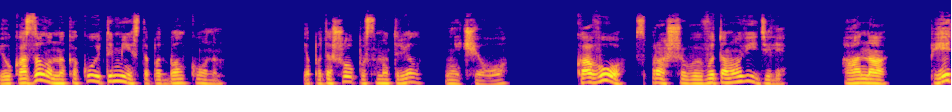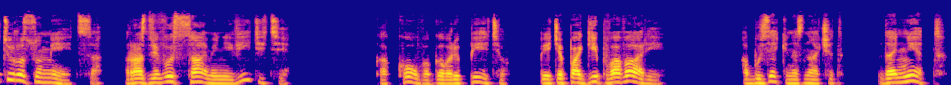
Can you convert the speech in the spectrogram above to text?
и указала на какое-то место под балконом. Я подошел, посмотрел, ничего. «Кого?» — спрашиваю, «вы там увидели?» А она, «Петю, разумеется. Разве вы сами не видите?» «Какого?» — говорю Петю. «Петя погиб в аварии». А Бузякина, значит, «Да нет,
